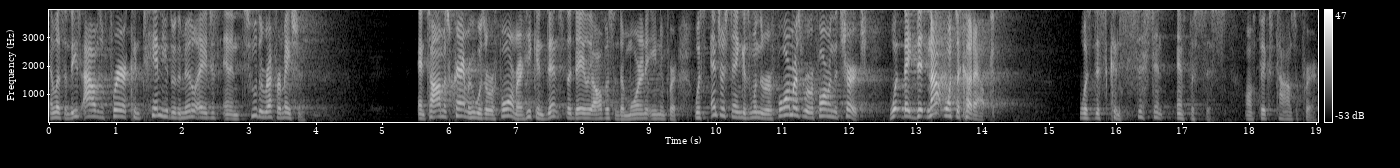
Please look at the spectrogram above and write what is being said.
And listen, these hours of prayer continued through the Middle Ages and into the Reformation. And Thomas Cranmer, who was a reformer, he condensed the daily office into morning and evening prayer. What's interesting is when the reformers were reforming the church, what they did not want to cut out was this consistent emphasis on fixed times of prayer.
